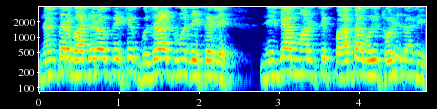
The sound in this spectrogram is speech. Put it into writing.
नंतर बाजीराव पेशवे गुजरातमध्ये शिरले. निजाम मारची पळताभुई थोडी झाली.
